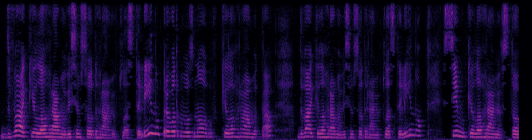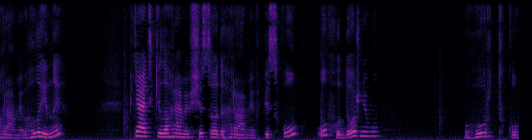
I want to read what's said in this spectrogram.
2 кілограми 800 грамів пластиліну, переводимо знову в кілограми, так? 2 кілограми 800 грамів пластиліну, 7 кілограмів 100 грамів глини, 5 кілограмів 600 грамів піску у художньому гуртку.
